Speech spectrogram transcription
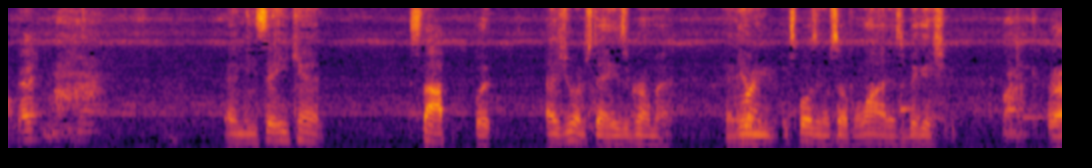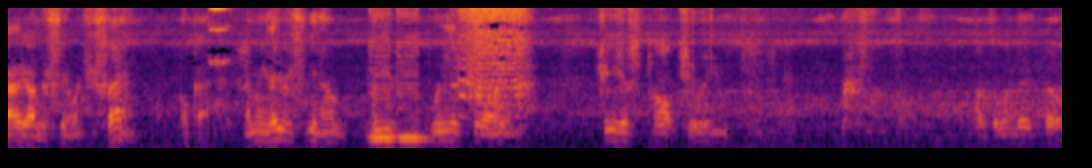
Okay. And he said he can't stop, but as you understand, he's a grown man, and him Right. exposing himself online is a big issue. I I understand what you're saying. Okay. I mean, there's, you know, we, we tried. She just talked to him out the window goes.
